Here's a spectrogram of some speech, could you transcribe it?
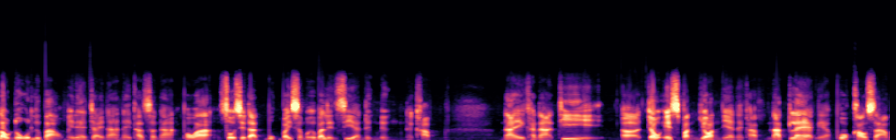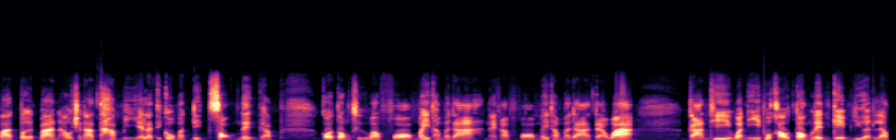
เราโดนหรือเปล่าไม่แน่ใจนะในทัศนะ เพราะว่าโซเซดัตบุกไปเสมอบาเลนเซีย 1-1 นะครับ ในขณะที่เจ้าเอสปันยอนเนี่ยนะครับนัดแรกเนี่ยพวกเขาสามารถเปิดบ้านเอาชนะตามหมีแอตเลติโกมาดริด2-1 ครับ ก็ต้องถือว่าฟอร์มไม่ธรรมดานะครับฟอร์มไม่ธรรมดาแต่ว่าการที่วันนี้พวกเขาต้องเล่นเกมเยือนแล้ว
